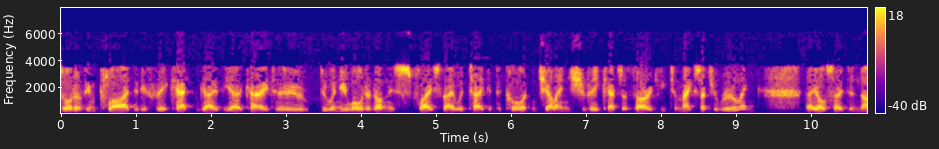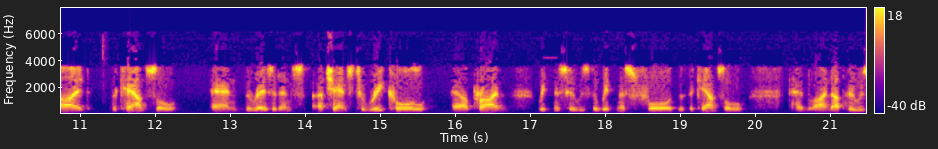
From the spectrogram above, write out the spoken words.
sort of implied that if VCAT gave the okay to do a new audit on this place, they would take it to court and challenge VCAT's authority to make such a ruling. They also denied the council and the residents a chance to recall our prime witness, who was the witness for the, the council had lined up, who was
